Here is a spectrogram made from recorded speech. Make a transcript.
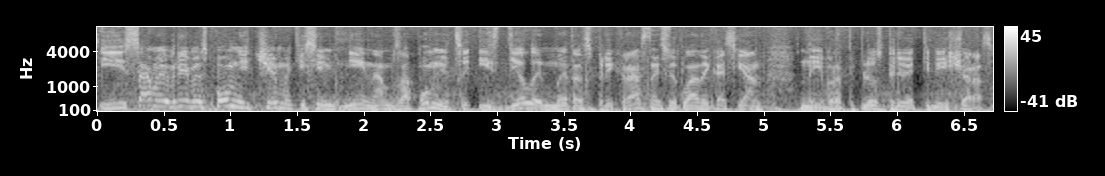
И самое время вспомнить, чем эти 7 дней нам запомнятся. И сделаем мы это с прекрасной Светланой Касьян на Европе+. плюс. Привет тебе еще раз.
